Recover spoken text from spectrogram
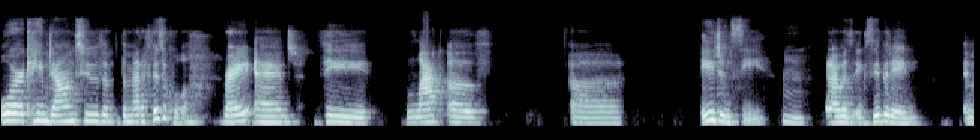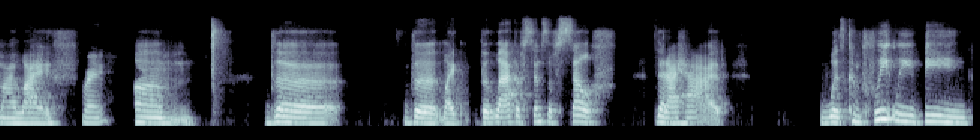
or came down to the the metaphysical right and the lack of uh, agency mm. that i was exhibiting in my life right um the the like the lack of sense of self that I had was completely being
